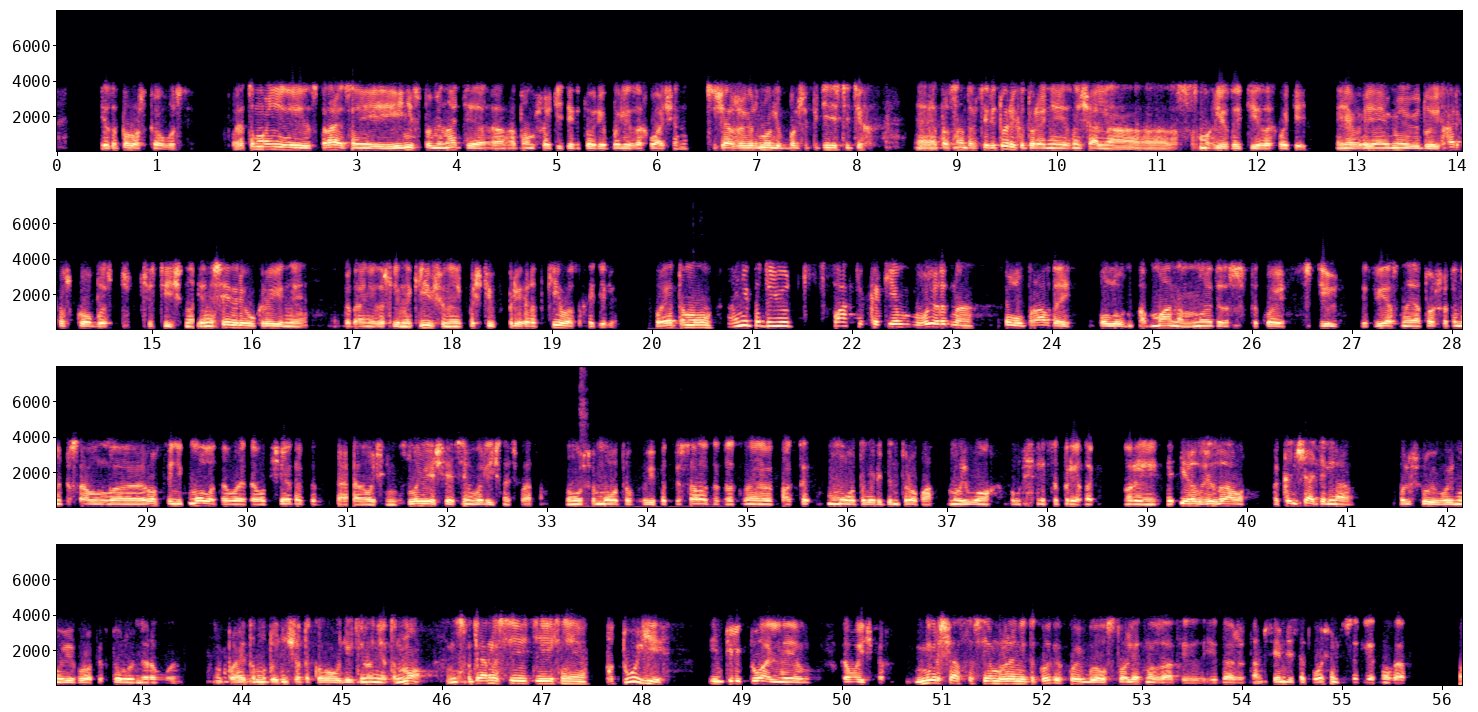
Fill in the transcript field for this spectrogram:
и Запорожской области. Поэтому они стараются и не вспоминать о том, что эти территории были захвачены. Сейчас же вернули больше 50 тех э, процентов территорий, которые они изначально э, смогли зайти и захватить. Я, я имею в виду и Харьковскую область частично, и на севере Украины, когда они зашли на Киевщину, они почти в пригород Киева заходили. Поэтому они подают факты, каким выгодно, полуправдой, полуобманом, но это такой стиль известный. А то, что ты написал э, родственник Молотова, это вообще такая очень зловещая символичность в этом. Потому что Молотов и подписал этот, э, пакт Молотова-Риббентропа, ну его, получается, предок, который и развязал окончательно большую войну в Европе, Вторую мировую. Поэтому тут ничего такого удивительного нет. Но, несмотря на все эти их потуги интеллектуальные, кавычках, мир сейчас совсем уже не такой, какой был сто лет назад и, и даже там 70-80 лет назад.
